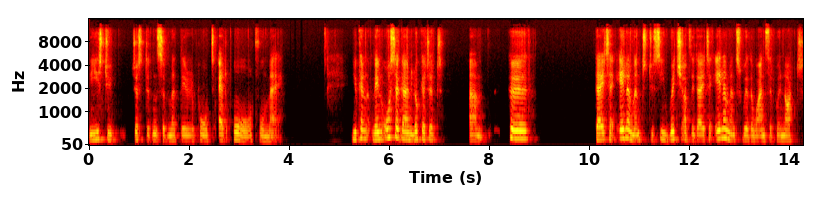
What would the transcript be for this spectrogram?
these two just didn't submit their reports at all for May. You can then also go and look at it um, per data element to see which of the data elements were the ones that were not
